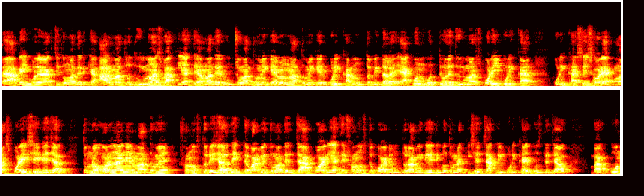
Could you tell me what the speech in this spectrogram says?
তাই আগেই বলে রাখছি, তোমাদেরকে আর মাত্র দুই মাস বাকি আছে আমাদের উচ্চ মাধ্যমিকে এবং মাধ্যমিকের পরীক্ষার মুক্ত বিদ্যালয়ে। এখন ভর্তি হলে দুই মাস পরেই পরীক্ষা পরীক্ষা শেষ হওয়ার এক মাস পরেই সেই রেজাল্ট। তোমরা অনলাইনের মাধ্যমে সমস্ত রেজাল্ট দেখতে পারবে। তোমাদের যা কোয়ারি আছে, সমস্ত কোয়ারির উত্তর আমি দিয়ে দিব। তোমরা কিসের চাকরির পরীক্ষায় বসতে চাও বা কোন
